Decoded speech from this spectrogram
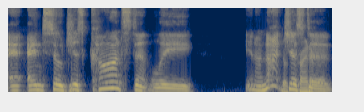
and, and so just constantly, you know, not just, just a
